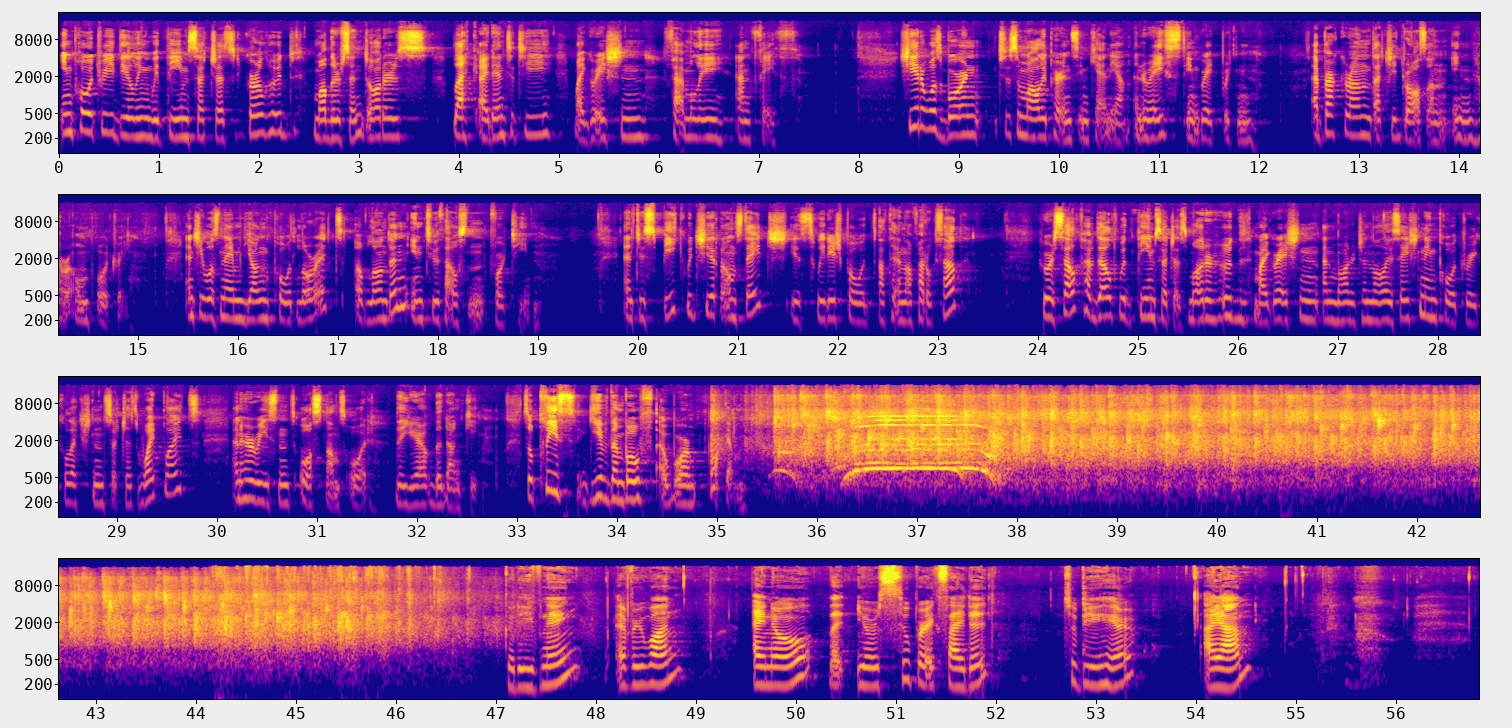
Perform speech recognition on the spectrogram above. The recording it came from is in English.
in poetry dealing with themes such as girlhood, mothers and daughters, black identity, migration, family, and faith. Shire was born to Somali parents in Kenya and raised in Great Britain, a background that she draws on in her own poetry. And she was named Young Poet Laureate of London in 2014. And to speak with Shire on stage is Swedish poet Athena Farrokhzad, who herself have dealt with themes such as motherhood, migration, and marginalization in poetry collections such as White Blight and her recent Åsnans År, The Year of the Donkey. So please give them both a warm welcome. Good evening, everyone. I know that you're super excited to be here. I am.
